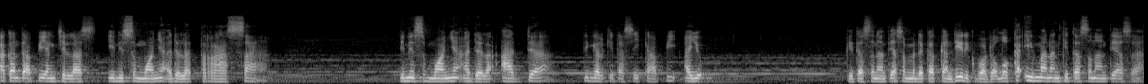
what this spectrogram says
Akan tapi yang jelas ini semuanya adalah terasa. Ini semuanya adalah ada tinggal kita sikapi. Ayo kita senantiasa mendekatkan diri kepada Allah. Keimanan kita senantiasa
